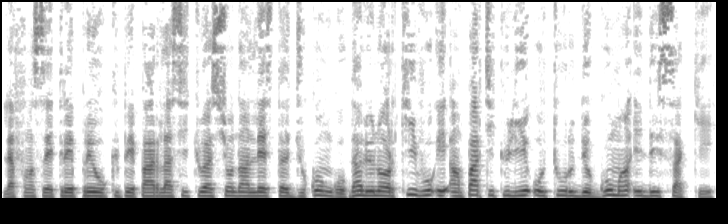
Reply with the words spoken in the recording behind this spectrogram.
La France est très préoccupée par la situation dans l'est du Congo, dans le nord Kivu et en particulier autour de Goma et de Sake.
